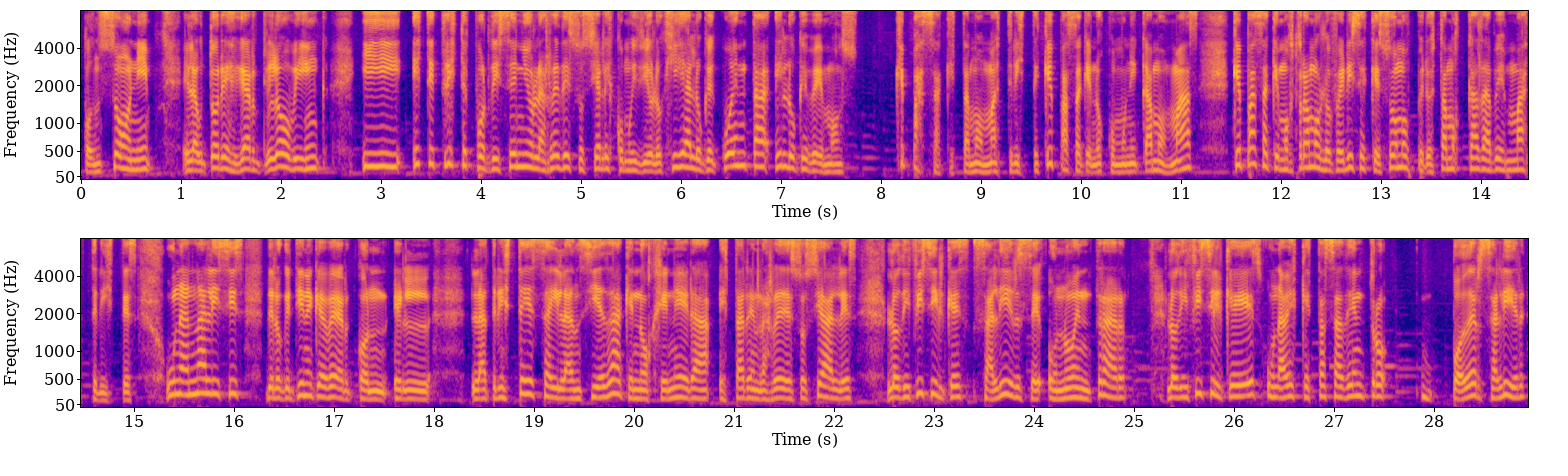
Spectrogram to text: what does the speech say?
con Sony, el autor es Gerd Loving, y este Tristes por Diseño, las redes sociales como ideología, lo que cuenta es lo que vemos ¿Qué pasa que estamos más tristes? ¿Qué pasa que nos comunicamos más? ¿Qué pasa que mostramos lo felices que somos, pero estamos cada vez más tristes? Un análisis de lo que tiene que ver con la tristeza y la ansiedad que nos genera estar en las redes sociales, lo difícil que es salirse o no entrar, lo difícil que es una vez que estás adentro poder salir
